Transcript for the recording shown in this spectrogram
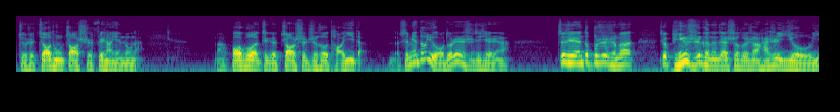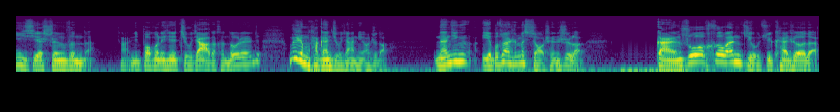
就是交通肇事非常严重的啊，包括这个肇事之后逃逸的，身边都有，我都认识这些人。这些人都不是什么，就平时可能在社会上还是有一些身份的啊。你包括那些酒驾的，很多人就为什么他敢酒驾？你要知道，南京也不算什么小城市了，敢说喝完酒去开车的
